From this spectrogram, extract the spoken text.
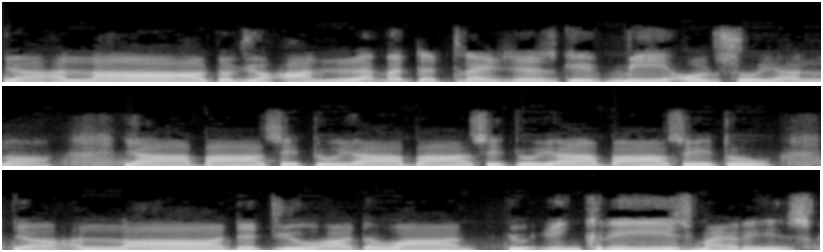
Ya Allah, out of your unlimited treasures, give me also, Ya Allah. Ya Basitu, Ya Basitu, Ya Basitu. Ya Allah, that you are the one. You increase my risk.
